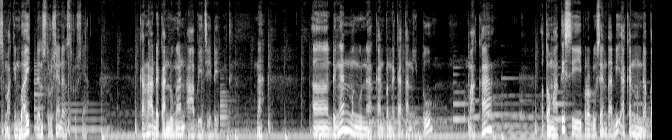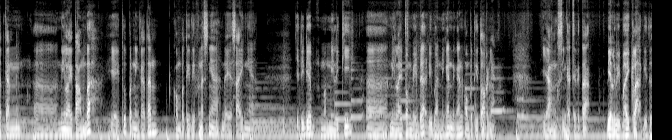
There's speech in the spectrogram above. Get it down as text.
semakin baik dan seterusnya dan seterusnya. Karena ada kandungan A, B, C, D gitu. Nah, eh, dengan menggunakan pendekatan itu, maka otomatis si produsen tadi akan mendapatkan eh, nilai tambah yaitu peningkatan competitivenessnya, daya saingnya. Jadi dia memiliki eh, nilai pembeda dibandingkan dengan kompetitornya. Yang singkat cerita dia lebih baik lah gitu.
